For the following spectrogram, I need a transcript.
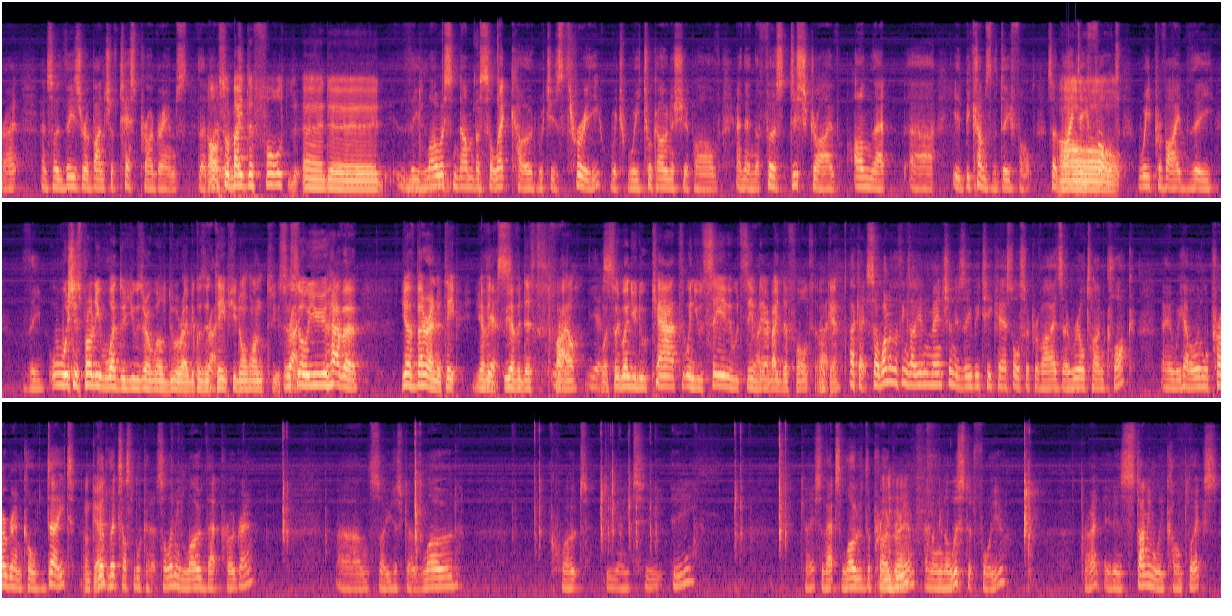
right? And so these are a bunch of test programs that Also, wrote. by default, uh, the the lowest number select code, which is three, which we took ownership of, and then the first disk drive on that uh, it becomes the default. So by Oh. default, we provide the the which is probably what the user will do, right? Because the Right. tape you don't want to. So, Right. so you have a you have better than a tape. You have Yes. a you have a disk file. yes. So when you do cat, when you save, it would save Right. there by default. Right. Okay. Okay, so one of the things I didn't mention is E EBTKS also provides a real-time clock, and we have a little program called Date Okay. that lets us look at it. So let me load that program. Um, so you just go load, quote D-A-T-E. Okay, so that's loaded the program, and I'm going to list it for you. Right, it is stunningly complex.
